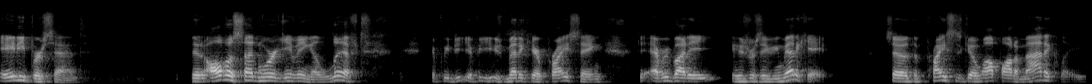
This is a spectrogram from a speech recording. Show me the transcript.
80%, then all of a sudden we're giving a lift if we do, if we use Medicare pricing to everybody who's receiving Medicaid. So the prices go up automatically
